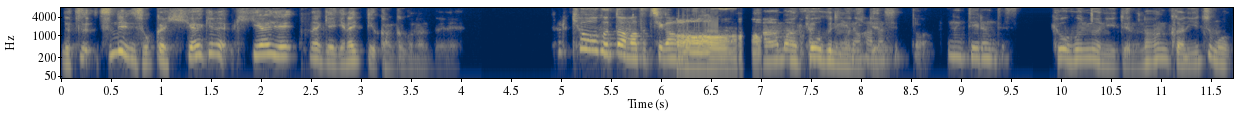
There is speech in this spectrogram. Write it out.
でつ常にそこから引き上げな、引き上げなきゃいけないっていう感覚なんだよね。恐怖とはまた違うんですー、ああ。まあ、恐怖にも似てる。話と似てるんです。恐怖にも似てる。なんかいつも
